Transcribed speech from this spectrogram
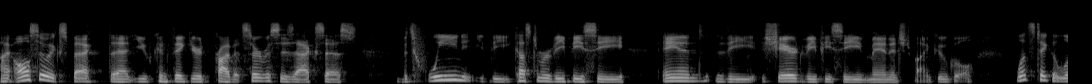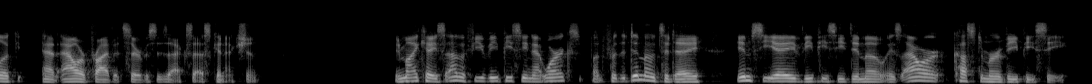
I also expect that you've configured private services access between the customer VPC and the shared VPC managed by Google. Let's take a look at our private services access connection. In my case, I have a few VPC networks, but for the demo today, MCA VPC Demo is our customer VPC.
